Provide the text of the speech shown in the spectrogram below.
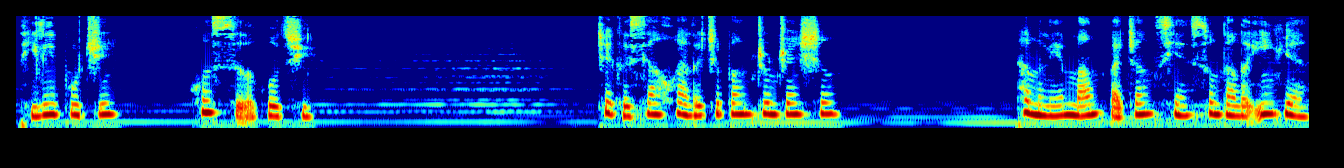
体力不支，昏死了过去。这可吓坏了这帮中专生。他们连忙把张倩送到了医院。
